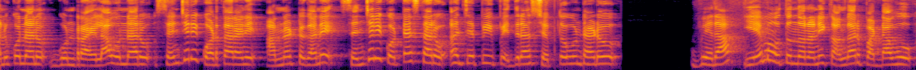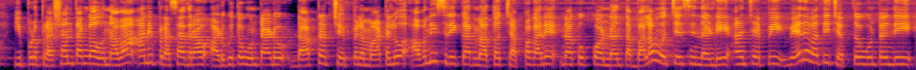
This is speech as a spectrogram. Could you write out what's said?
అనుకున్నాను గుండ్రాయిలా ఉన్నారు సెంచరీ కొడతారని అన్నట్టుగానే సెంచరీ కొట్టేస్తారు అని చెప్పి పెద్దిరాజు చెప్తూ ఉంటాడు. వేద ఏమవుతుందోనని కంగారు పడ్డావు. ఇప్పుడు ప్రశాంతంగా ఉన్నావా అని ప్రసాదరావు అడుగుతూ ఉంటాడు. డాక్టర్ చెప్పిన మాటలు అవని శ్రీకర్ నాతో చెప్పగానే నాకు కొండంత బలం వచ్చేసిందండి అని చెప్పి వేదవతి చెప్తూ ఉంటుంది.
